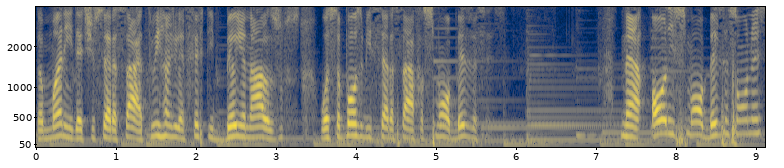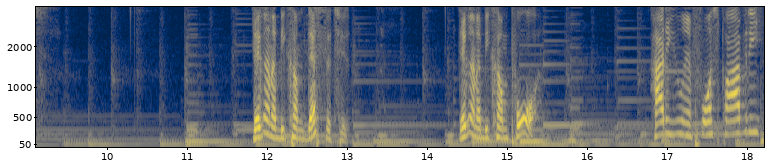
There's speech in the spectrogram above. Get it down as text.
the money that you set aside. $350 billion was supposed to be set aside for small businesses. Now, all these small business owners, they're to become destitute. They're to become poor. How do you enforce poverty?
